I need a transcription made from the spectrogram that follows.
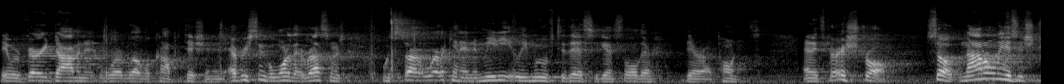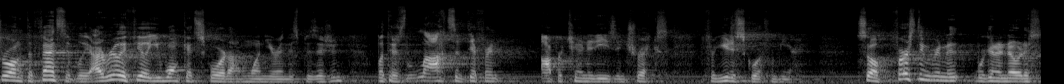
They were very dominant in world level competition, and every single one of their wrestlers would start working and immediately move to this against all their, their opponents. And it's very strong. So not only is it strong defensively, I really feel you won't get scored on when you're in this position, but there's lots of different opportunities and tricks for you to score from here. So first thing we're gonna, we're gonna notice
